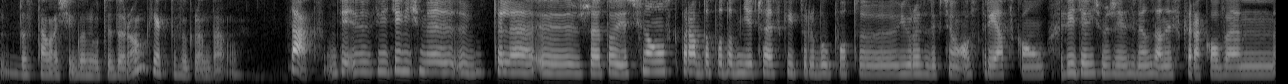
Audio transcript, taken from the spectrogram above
dostałaś jego nuty do rąk? Jak to wyglądało? Tak, wiedzieliśmy y, tyle, y, że to jest Śląsk, prawdopodobnie czeski, który był pod y, jurysdykcją austriacką. Wiedzieliśmy, że jest związany z Krakowem.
